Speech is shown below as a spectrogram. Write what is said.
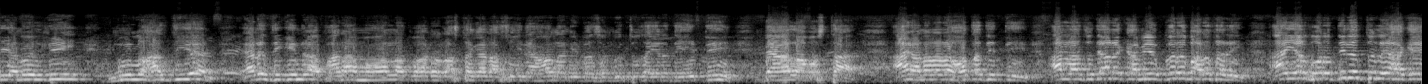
এই এনএলডি, মূল হাত দিয়েন এটা দিকিন পাড়া, মহল্লা পাড়া রাস্তাঘাট আছে কিনা হন নির্বাচন করতে যাই এটা দিয়ে দি বেহাল অবস্থা। আই ওনারা হতা দিতি আল্লাহ যদি আরে কামিয়াব করে বারো তারিখ, আই আর বড় দিনের তুলে আগে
